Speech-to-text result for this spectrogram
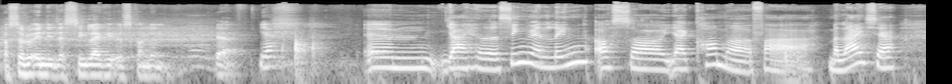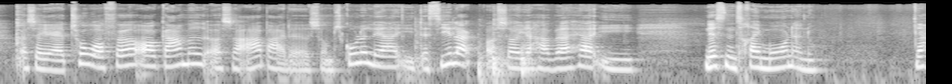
Og så er du endt i Dasilak i Østgrønland. Ja. Ja. Øhm, jeg hedder Singyuan Ling, og så jeg kommer fra Malaysia. Og så jeg er 42 år gammel, og så arbejder jeg som skolelærer i Dasilak. Og så jeg har været her i næsten tre måneder nu. Ja,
